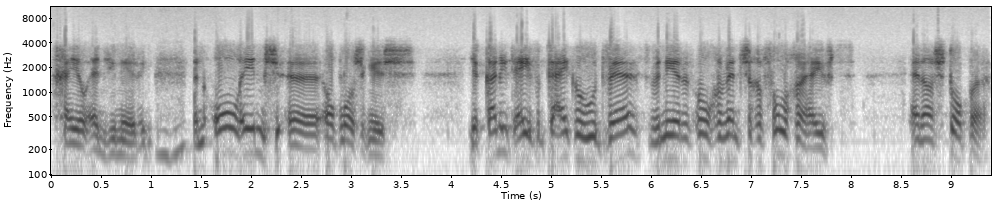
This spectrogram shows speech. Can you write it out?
geoengineering, een all-in eh, oplossing is. Je kan niet even kijken hoe het werkt wanneer het ongewenste gevolgen heeft. En dan stoppen.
